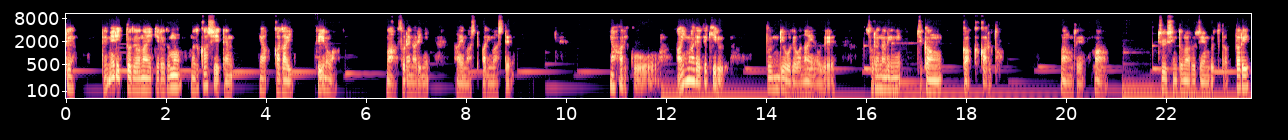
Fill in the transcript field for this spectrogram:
で、デメリットではないけれども、難しい点や課題っていうのは、まあ、それなりにありまして、ありましてやはりこう、合間でできる分量ではないので、それなりに時間がかかると。なので、まあ、中心となる人物だったり、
